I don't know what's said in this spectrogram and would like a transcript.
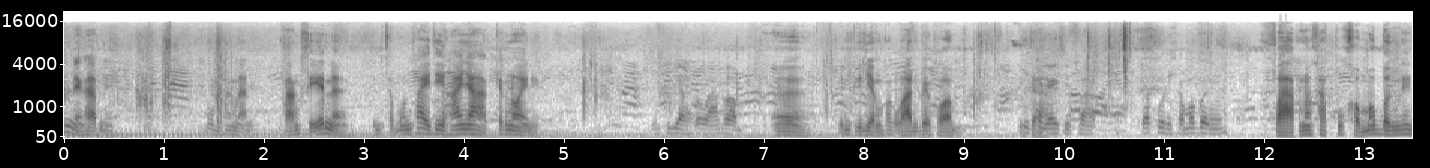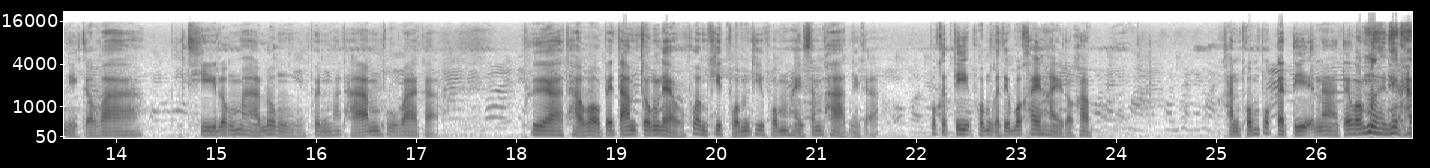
นเนี่ยครับนี่มุมทั้งนั้นฟางเสนน่ะเป็นสมุนไพรที่หายากจักหน่อยนี่เป็นที่เลี้ยงพระหวานพร้อมเออเป็นพี่เลี้ยงผักหวานไปพร้อมที่แสดงสิฝากกับผู้ที่เขามาเบิ่งฝากเนาะครับผู้เขามาเบิ่งได้นี่ก็ว่า ทีลงมาลงเพิ่นมาถามผู้ว่าก็เพื่อถาว้าไปตามตรงแล้วความคิดผมที่ผมให้สัมภาษณ์นี่ก็ปกติผมก็สิบ่ใครให้หรอกครับคันผมปกตินะแต่ว่ามื้อนี้ก็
